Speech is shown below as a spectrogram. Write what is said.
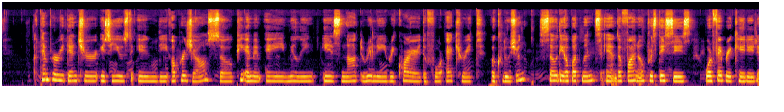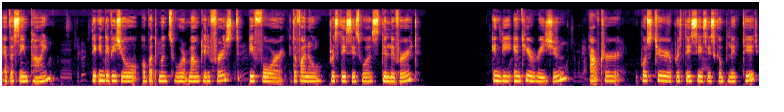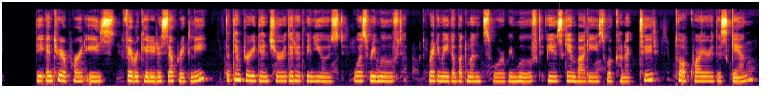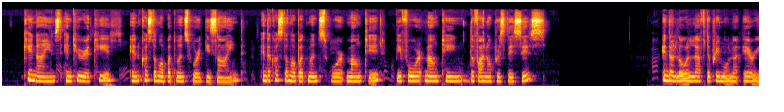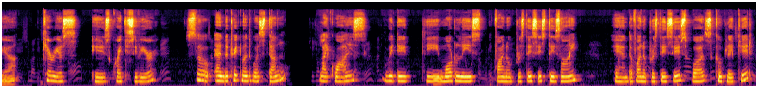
a temporary denture is used in the upper jaw, so PMMA milling is not really required for accurate occlusion. So the abutments and the final prosthesis were fabricated at the same time. The individual abutments were mounted first before the final prosthesis was delivered. In the anterior region, after posterior prosthesis is completed, the anterior part is fabricated separately. The temporary denture that had been used was removed. Ready-made abutments were removed and scan bodies were connected to acquire the scan. canines, anterior teeth, and custom abutments were designed, and the custom abutments were mounted before mounting the final prosthesis. In the lower left premolar area, caries is quite severe. So, and the treatment was done. Likewise, we did the Modelless final prosthesis design, and the final prosthesis was completed.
